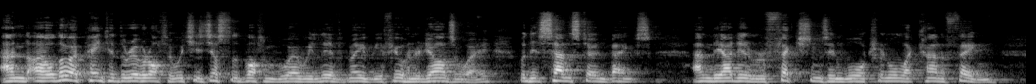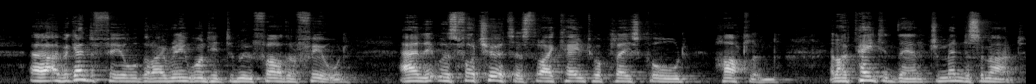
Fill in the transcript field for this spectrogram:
And although I painted the River Otter, which is just at the bottom of where we live, maybe a few hundred yards away, with its sandstone banks and the idea of reflections in water and all that kind of thing, uh, I began to feel that I really wanted to move farther afield. And it was fortuitous that I came to a place called Hartland. And I painted there a tremendous amount.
